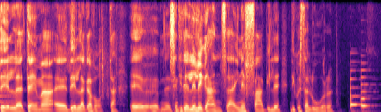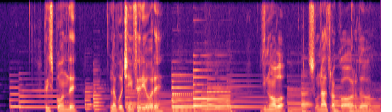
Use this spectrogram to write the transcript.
del tema della gavotta. Eh, eh, sentite l'eleganza ineffabile di questa lure. Risponde la voce inferiore, di nuovo su un altro accordo.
